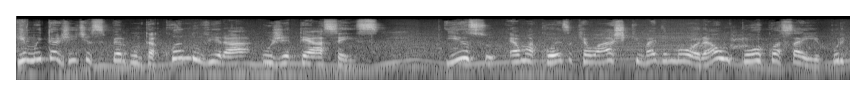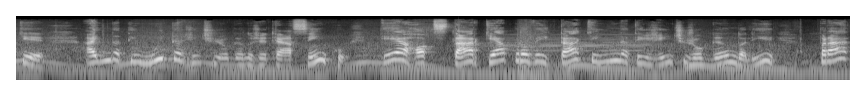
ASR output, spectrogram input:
E muita gente se pergunta quando virá o GTA 6. Isso é uma coisa que eu acho que vai demorar um pouco a sair, porque ainda tem muita gente jogando GTA V e a Rockstar quer aproveitar que ainda tem gente jogando ali para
